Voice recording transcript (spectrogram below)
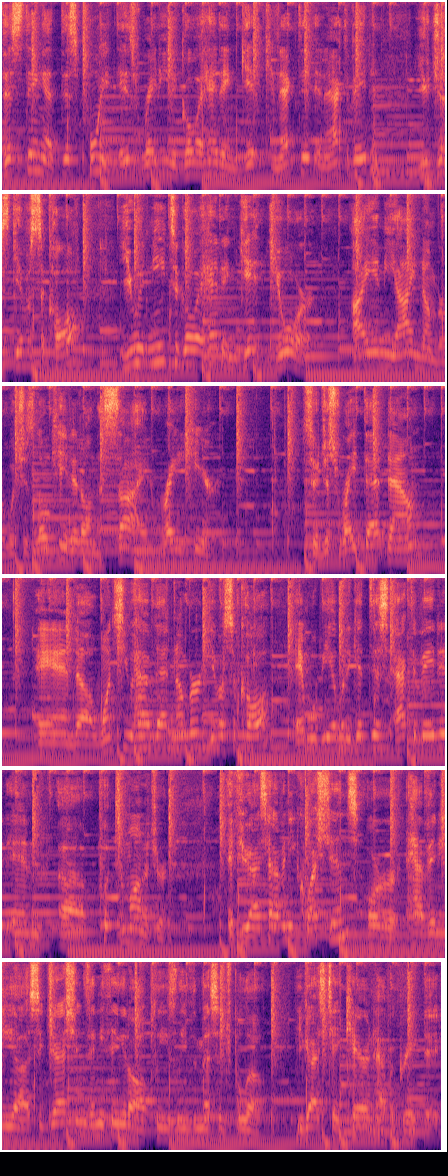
This thing at this point is ready to go ahead and get connected and activated. You just give us a call. You would need to go ahead and get your IMEI number, which is located on the side right here. So just write that down and uh, once you have that number, give us a call and we'll be able to get this activated and uh, put to monitor. If you guys have any questions or have any uh, suggestions, anything at all, please leave the message below. You guys take care and have a great day.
